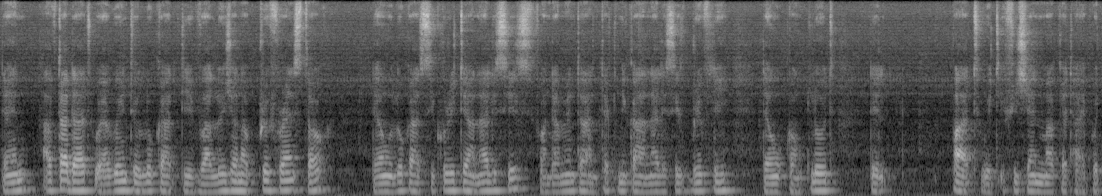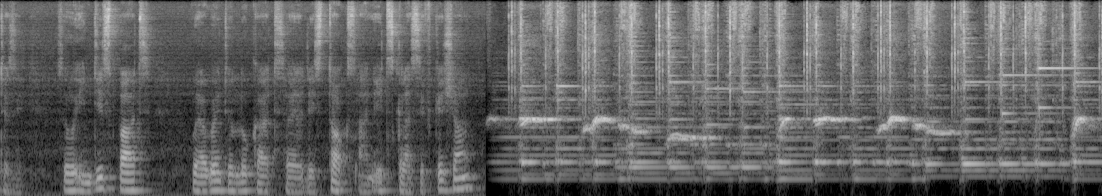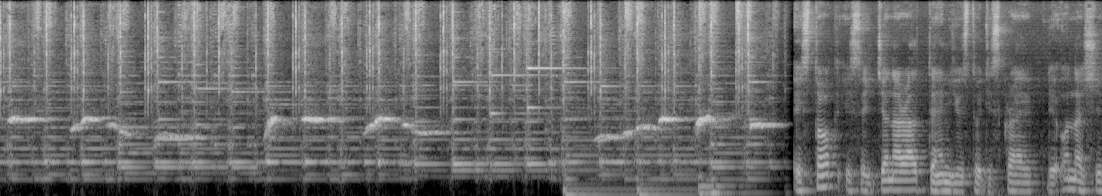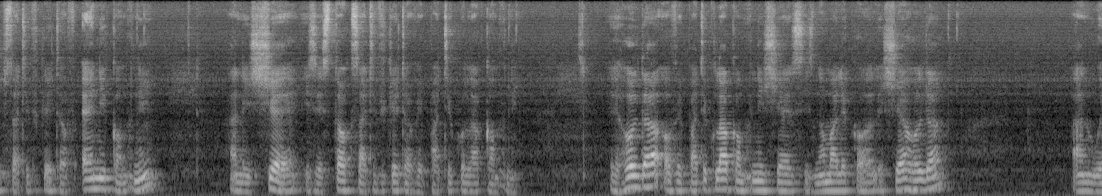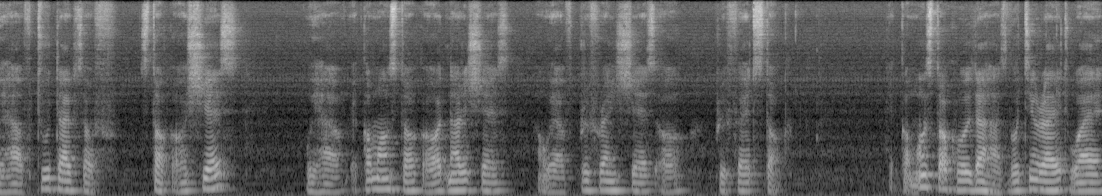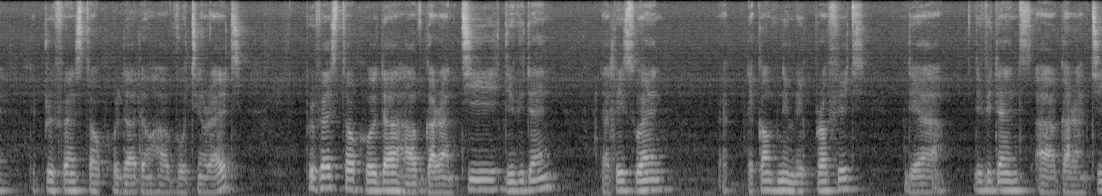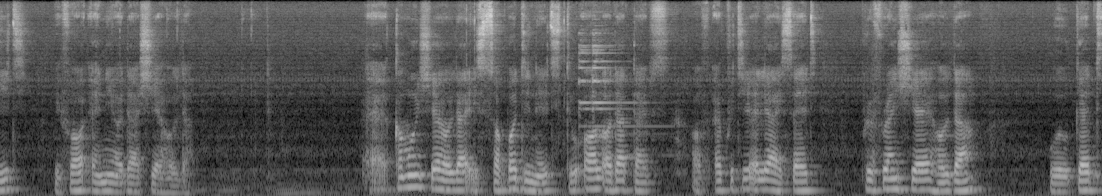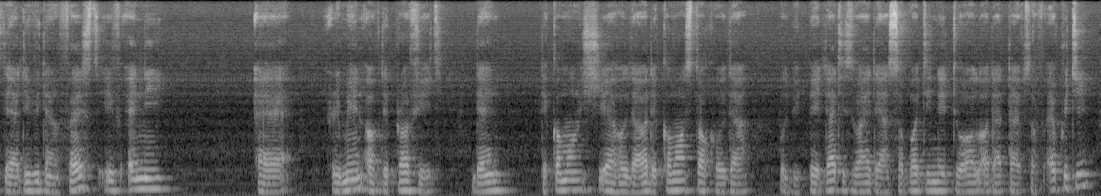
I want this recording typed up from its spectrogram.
Then after that we are going to look at the valuation of preference stock. Then we look at security analysis, fundamental and technical analysis briefly then we'll conclude the part with efficient market hypothesis. So in this part, we are going to look at uh, the stocks and its classification. A stock is a general term used to describe the ownership certificate of any company and a share is a stock certificate of a particular company. A holder of a particular company shares is normally called a shareholder and we have two types of stock or shares. We have a common stock or ordinary shares and we have preference shares or preferred stock. A common stockholder has voting right while the preferred stockholder don't have voting right. Preferred stockholder have guarantee dividend. That is when uh, the company make profit, their dividends are guaranteed before any other shareholder. A common shareholder is subordinate to all other types of equity. Earlier I said preference shareholder will get their dividend first. If any uh, remain of the profit, then the common shareholder or the common stockholder will be paid. That is why they are subordinate to all other types of equity.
